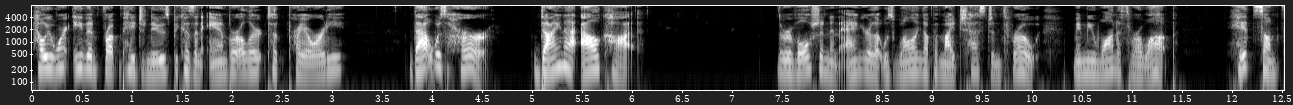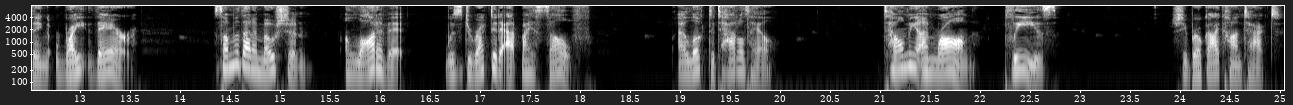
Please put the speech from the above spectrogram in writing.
How we weren't even front page news because an Amber Alert took priority? That was her, Dinah Alcott. The revulsion and anger that was welling up in my chest and throat made me want to throw up. Hit something right there. Some of that emotion, a lot of it, was directed at myself. I looked at Tattletale. Tell me I'm wrong, please. She broke eye contact,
